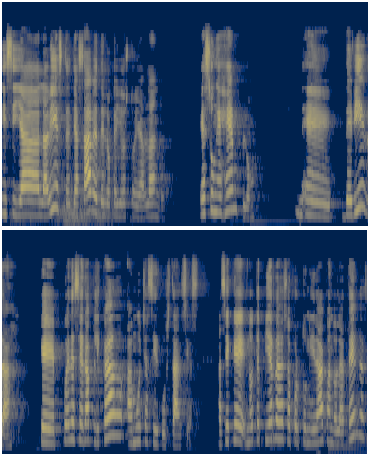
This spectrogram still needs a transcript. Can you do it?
Y si ya la viste, ya sabes de lo que yo estoy hablando. Es un ejemplo eh, de vida que puede ser aplicado a muchas circunstancias. Así que no te pierdas esa oportunidad cuando la tengas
